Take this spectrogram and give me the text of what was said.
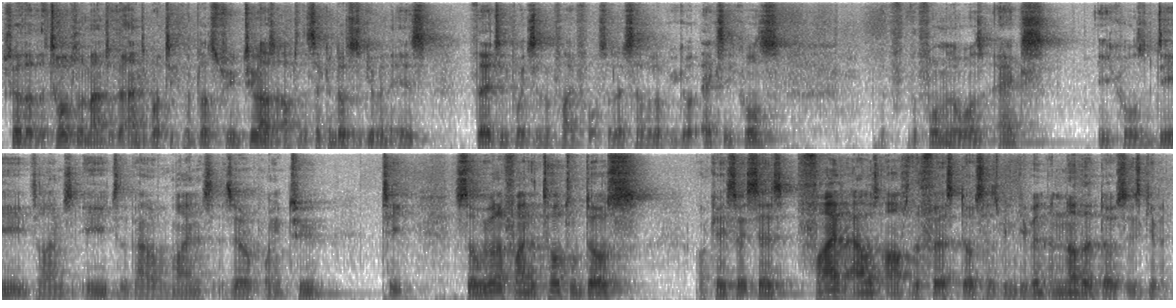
show that the total amount of the antibiotic in the bloodstream two hours after the second dose is given is 13.754. So let's have a look. We got x equals, the, the formula was x equals d times e to the power of minus 0.2 t. So we want to find the total dose. Okay, so it says five hours after the first dose has been given, another dose is given.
